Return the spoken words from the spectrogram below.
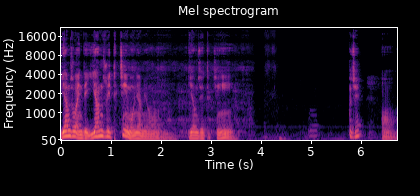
이 함수가 있는데 이 함수의 특징이 뭐냐면 이 함수의 특징이 그치? 어.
